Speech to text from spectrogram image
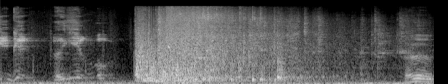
一个，哎呦！嗯。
